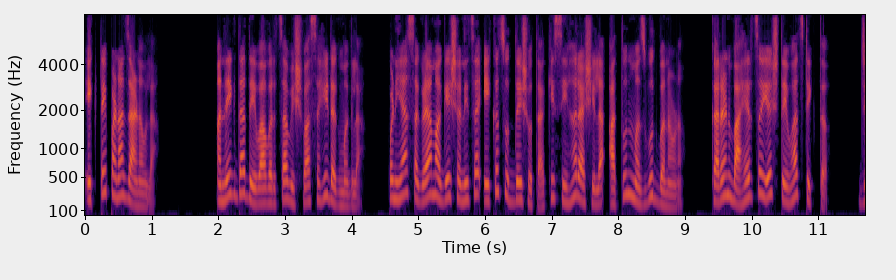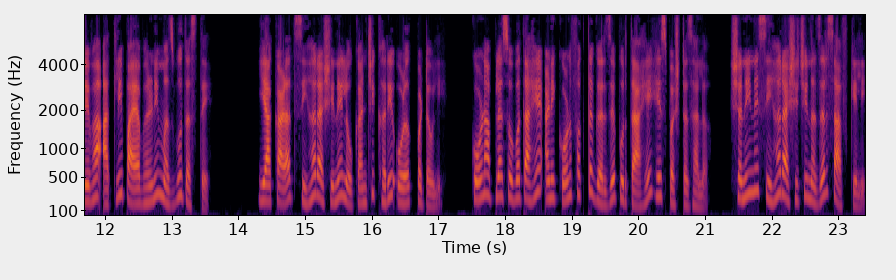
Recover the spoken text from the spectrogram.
एकटेपणा जाणवला. अनेकदा देवावरचा विश्वासही डगमगला. पण या सगळ्यामागे शनीचा एकच उद्देश होता की सिंह राशीला आतून मजबूत बनवणं. कारण बाहेरचं यश तेव्हाच टिकतं जेव्हा आतली पायाभरणी मजबूत असते. या काळात सिंह राशीने लोकांची खरी ओळख पटवली. कोण आपल्यासोबत आहे आणि कोण फक्त गरजेपुरतं आहे हे स्पष्ट झालं. शनीने सिंह राशीची नजर साफ केली.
